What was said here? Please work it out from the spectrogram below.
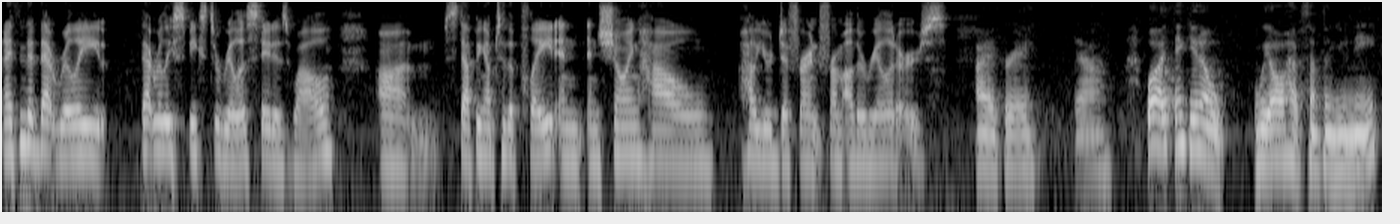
and I think that that really that really speaks to real estate as well. Um, stepping up to the plate and, and showing how how you're different from other realtors. I agree. Yeah. Well, I think you know we all have something unique,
